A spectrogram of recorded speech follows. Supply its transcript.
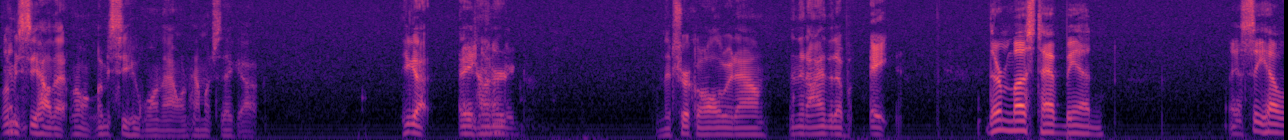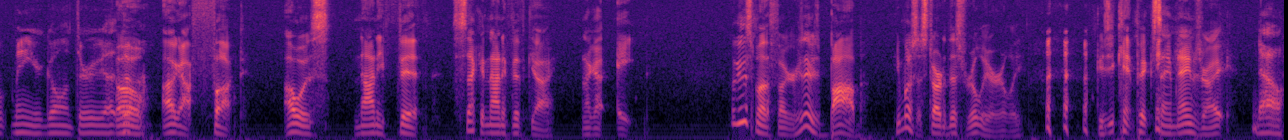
Let me see how that. Hold on, let me see who won that one. How much they got? He got 800, and they trickle all the way down, and then I ended up with eight. There must have been. Let's see how many you're going through. Uh, Oh, I got fucked. I was 95th, second 95th guy, and I got eight. Look at this motherfucker. His name's Bob. He must have started this really early. Because you can't pick same names, right? no,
